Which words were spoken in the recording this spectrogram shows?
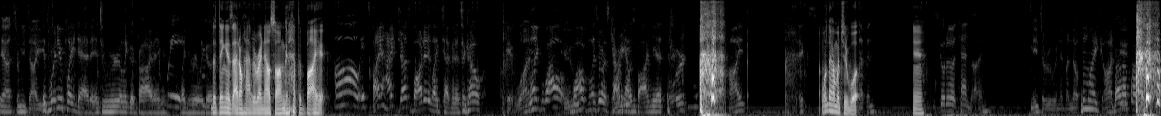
Yeah, it's when you die. It's when you play dead. It's really good for hiding. Wait. Like really good. The thing is, I don't have it right now, so I'm gonna have to buy it. Oh, it's. I, I just bought it like 10 minutes ago. Okay, one, Like while two, while Blizzard was counting, I was buying it. four, five, six, wonder how much it was. seven, Eh. Just go to 10. nine. Me to ruin it, but no. Oh my god, dude.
